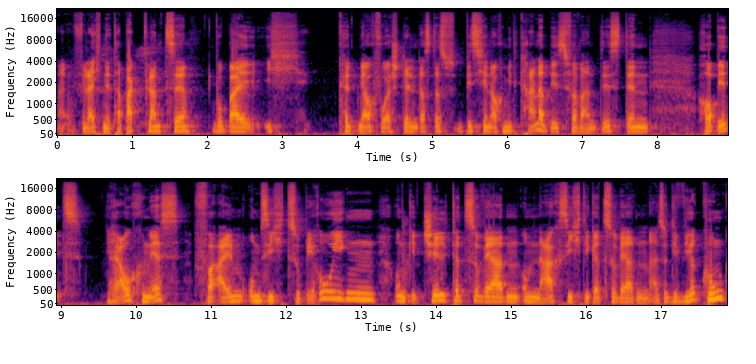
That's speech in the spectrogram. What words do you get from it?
äh, vielleicht eine Tabakpflanze, wobei ich könnte mir auch vorstellen, dass das ein bisschen auch mit Cannabis verwandt ist, denn Hobbits rauchen es vor allem, um sich zu beruhigen, um gechillter zu werden, um nachsichtiger zu werden. Also die Wirkung,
